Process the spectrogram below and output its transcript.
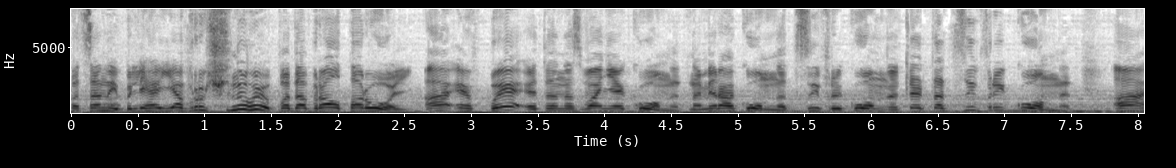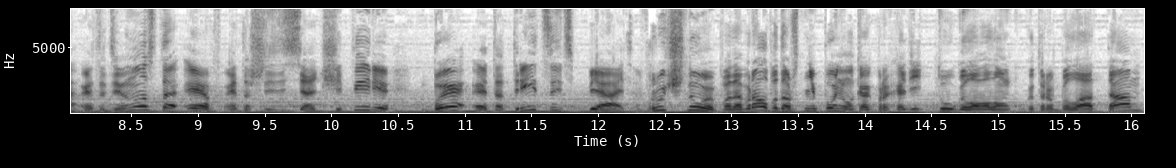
Пацаны, бля, я вручную подобрал пароль. АФБ это название комнат, номера комнат, цифры комнат, это цифры комнат. А это 90, F это 64, Б это 35. Вручную подобрал, потому что не понял, как проходить ту головоломку, которая была там.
